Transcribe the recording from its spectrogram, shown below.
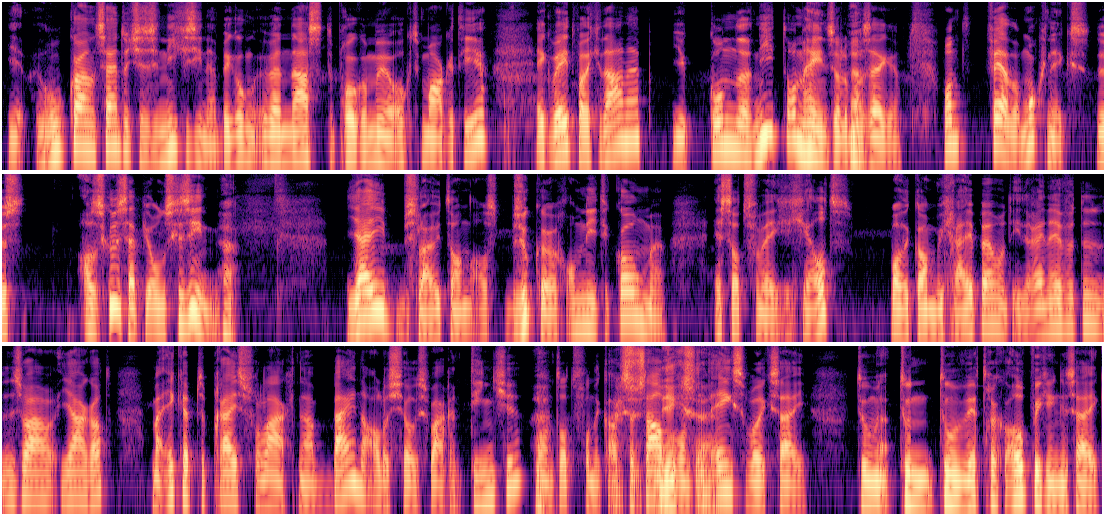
Je- hoe kan het zijn dat je ze niet gezien hebt? Ik, ook, ben naast de programmeur ook de marketeer. Ik weet wat ik gedaan heb. Je kon er niet omheen, zullen we maar zeggen. Want verder mocht niks. Dus als het goed is, heb je ons gezien. Ja. Jij besluit dan als bezoeker om niet te komen. Is dat vanwege geld? Wat ik kan begrijpen, hè, want iedereen heeft het een, een zwaar jaar gehad. Maar ik heb de prijs verlaagd naar bijna alle shows waar een tientje. Want dat vond ik Dat is acceptabel. niks, want het enige wat ik zei toen, toen, toen we weer terug open gingen, zei ik...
